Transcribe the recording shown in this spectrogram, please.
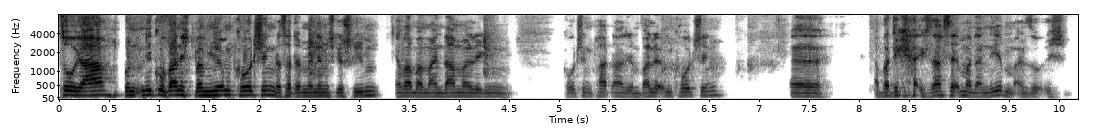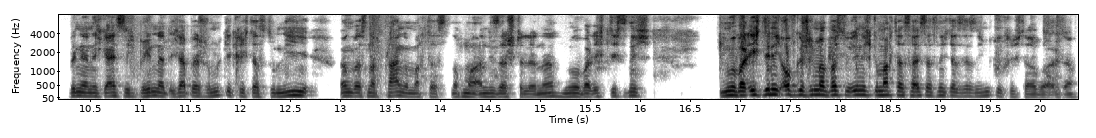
So, ja, und Nico war nicht bei mir im Coaching, das hat er mir nämlich geschrieben. Er war bei meinem damaligen Coaching-Partner, dem Walle, im Coaching. Äh, aber Digga, ich saß ja immer daneben. Also ich bin ja nicht geistig behindert. Ich habe ja schon mitgekriegt, dass du nie irgendwas nach Plan gemacht hast, nochmal an dieser Stelle, ne? Nur weil ich dich nicht, nur weil ich dir nicht aufgeschrieben habe, was du eh nicht gemacht hast, heißt das nicht, dass ich das nicht mitgekriegt habe, Alter.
